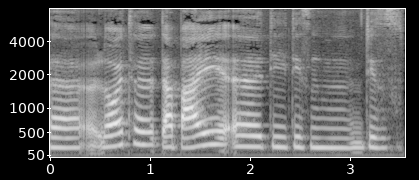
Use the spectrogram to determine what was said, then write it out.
äh, Leute dabei, äh, die diesen, dieses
